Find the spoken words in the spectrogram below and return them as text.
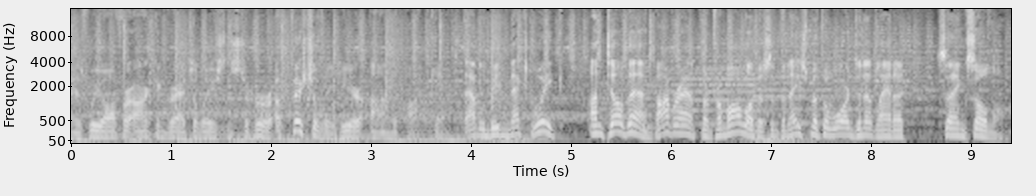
as we offer our congratulations to her officially here on the podcast. That'll be next week. Until then, Bob Rathbun from all of us at the Naismith Awards in Atlanta saying so long.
